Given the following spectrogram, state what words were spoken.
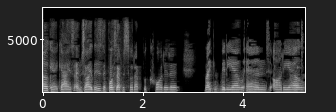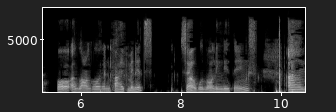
Okay, guys, I'm sorry. This is the first episode I've recorded it, like video and audio, for a longer than five minutes. So we're learning new things. Um,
